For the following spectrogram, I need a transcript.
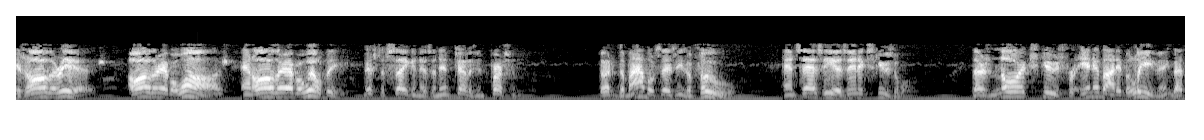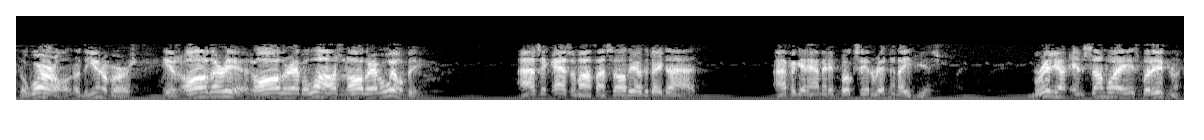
is all there is, all there ever was, and all there ever will be. Mr. Sagan is an intelligent person. But the Bible says he's a fool and says he is inexcusable. There's no excuse for anybody believing that the world or the universe is all there is, all there ever was, and all there ever will be. Isaac Asimov, I saw the other day, died. I forget how many books he had written, an atheist. Brilliant in some ways, but ignorant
